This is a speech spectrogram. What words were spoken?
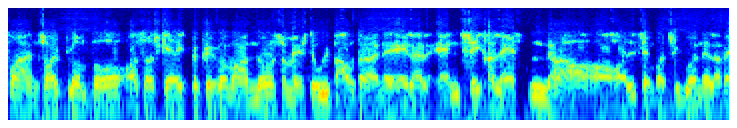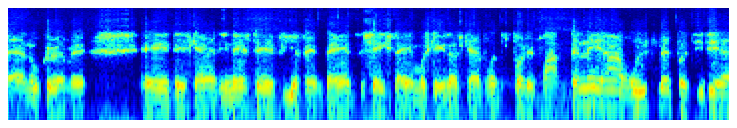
får jeg en solplum på, og så skal jeg ikke bekymre mig om noget som helst ude i bagdørene, eller andet sikre lasten og, og holde temperaturen, eller hvad jeg nu kører med. Øh, det skal jeg de næste 4-5 dage, 6 dage måske, der skal jeg få, få det frem. Den her rytme på de der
